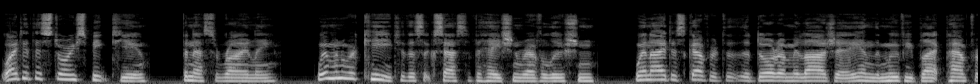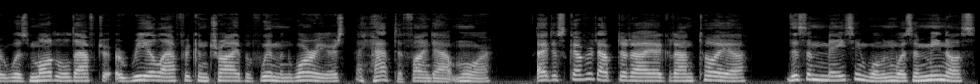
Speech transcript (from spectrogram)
Why did this story speak to you? Vanessa Riley. Women were key to the success of the Haitian Revolution. When I discovered that the Dora Milaje in the movie Black Panther was modeled after a real African tribe of women warriors, I had to find out more. I discovered Abdouraya Gran Toya. This amazing woman was a Minos,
